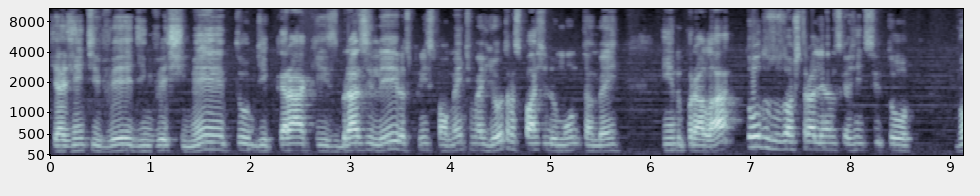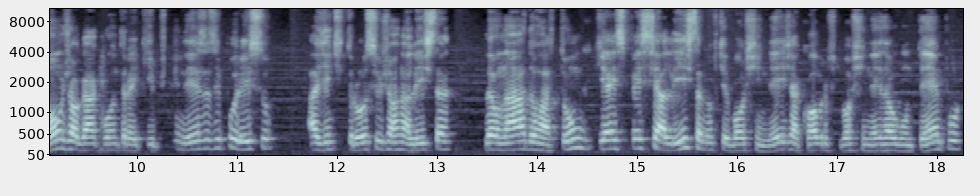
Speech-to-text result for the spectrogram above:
que a gente vê de investimento, de craques brasileiros principalmente, mas de outras partes do mundo também indo para lá. Todos os australianos que a gente citou vão jogar contra equipes chinesas e por isso a gente trouxe o jornalista Leonardo Hartung, que é especialista no futebol chinês, já cobra o futebol chinês há algum tempo.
